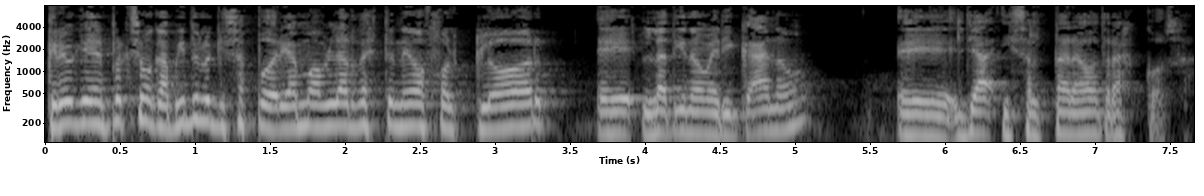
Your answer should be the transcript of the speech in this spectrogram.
creo que en el próximo capítulo quizás podríamos hablar de este neo folclore eh, latinoamericano ya y saltar a otras cosas.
